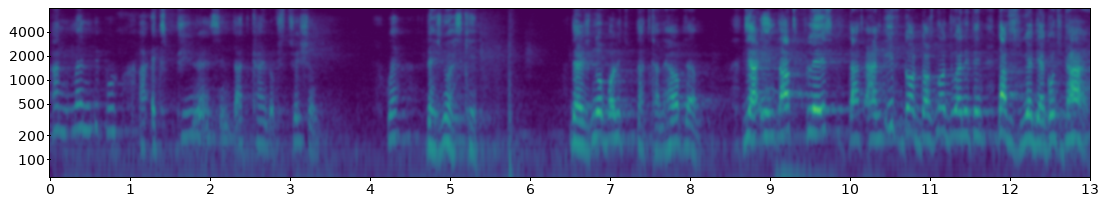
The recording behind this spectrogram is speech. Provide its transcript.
And many people are experiencing that kind of situation where there is no escape. There is nobody that can help them. They are in that place that, and if God does not do anything, that is where they are going to die.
